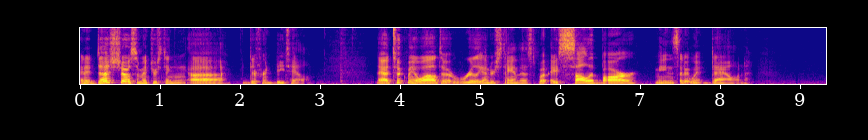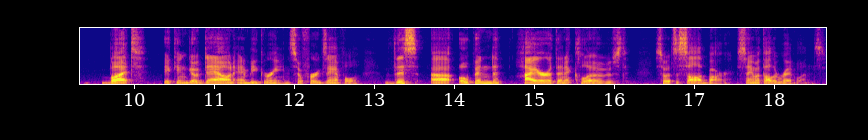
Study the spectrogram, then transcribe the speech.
and it does show some interesting uh, different detail. Now, it took me a while to really understand this, but a solid bar means that it went down but it can go down and be green. So, for example, this uh, opened higher than it closed, so it's a solid bar. Same with all the red ones.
